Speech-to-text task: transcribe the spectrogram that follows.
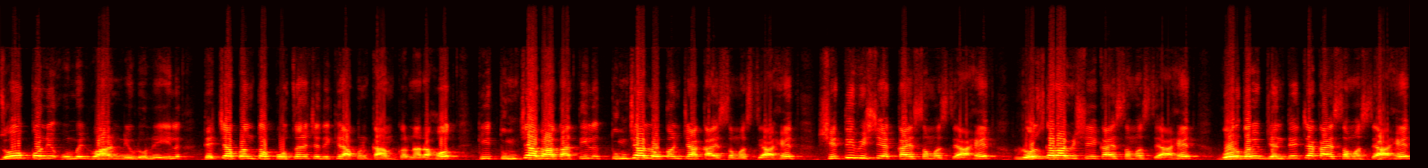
जो कोणी उमेदवार निवडून येईल त्याच्यापर्यंत पोहोचण्याचे देखील आपण काम करणार आहोत की तुमच्या भागातील तुमच्या लोकांच्या काय समस्या आहेत शेतीविषयक काय समस्या आहेत रोजगाराविषयी काय समस्या आहेत गोरगरीब जनतेच्या काय समस्या आहेत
